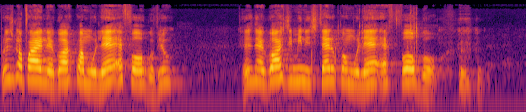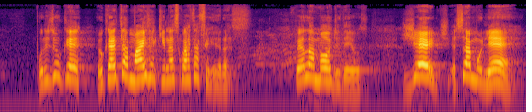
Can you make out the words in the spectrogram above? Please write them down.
Por isso que eu falo negócio com a mulher é fogo, viu? Esse negócio de ministério com mulher é fogo. Por isso quero, eu quero estar mais aqui nas quarta-feiras. Pelo amor de Deus. Gente, essa mulher,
